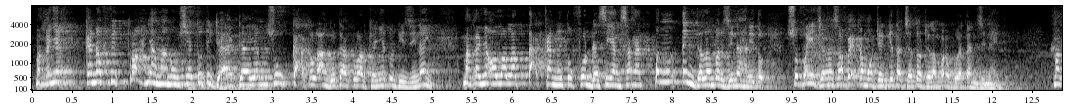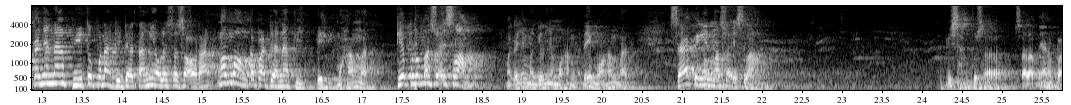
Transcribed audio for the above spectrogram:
Makanya karena fitrahnya manusia itu tidak ada yang suka kalau anggota keluarganya itu dizinai. Makanya Allah letakkan itu fondasi yang sangat penting dalam perzinahan itu supaya jangan sampai kemudian kita jatuh dalam perbuatan zina itu. Makanya Nabi itu pernah didatangi oleh seseorang ngomong kepada Nabi, "Eh Muhammad, dia belum masuk Islam. Makanya manggilnya Muhammad. Eh Muhammad, saya ingin masuk Islam. Tapi satu syarat, syaratnya apa?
